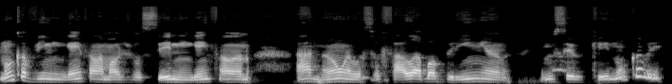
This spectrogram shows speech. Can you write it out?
nunca vi ninguém falar mal de você, ninguém falando, ah não, ela só fala abobrinha, não sei o que, nunca vi.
